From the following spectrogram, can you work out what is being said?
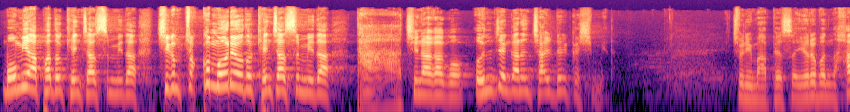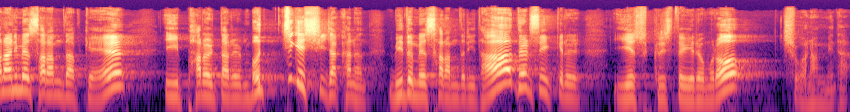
몸이 아파도 괜찮습니다. 지금 조금 어려워도 괜찮습니다. 다 지나가고 언젠가는 잘 될 것입니다. 주님 앞에서 여러분 하나님의 사람답게 이 8월 달을 멋지게 시작하는 믿음의 사람들이 다 될 수 있기를 예수 그리스도의 이름으로 축원합니다.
